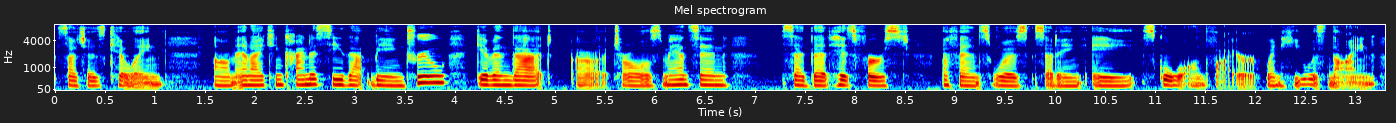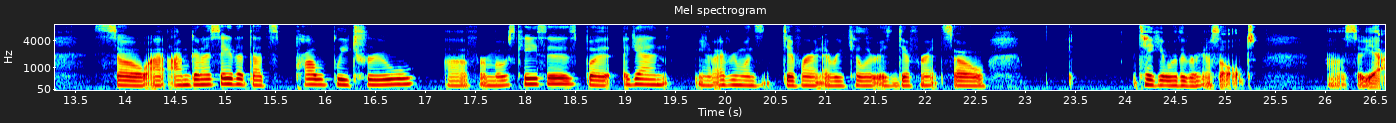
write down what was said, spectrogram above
such as killing. Um, and I can kind of see that being true given that uh, Charles Manson said that his first offense was setting a school on fire when he was nine. So I, am going to say that that's probably true uh, for most cases, but again, you know, everyone's different, every killer is different, so take it with a grain of salt. Uh, so, yeah.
